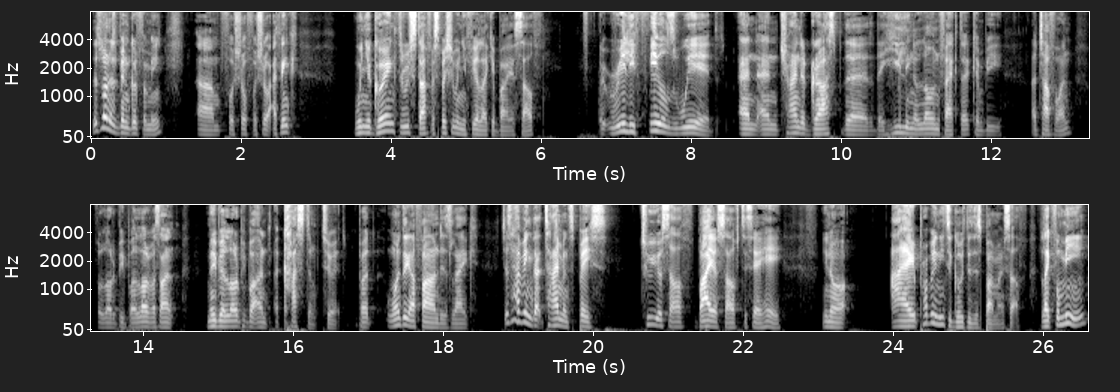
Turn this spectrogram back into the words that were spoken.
this one has been good for me. Um, for sure, for sure. I think when you're going through stuff, especially when you feel like you're by yourself, it really feels weird. And and trying to grasp the the healing alone factor can be a tough one for a lot of people. A lot of us aren't. Maybe a lot of people aren't accustomed to it. But one thing I found is like just having that time and space to yourself, by yourself, to say, hey, you know, I probably need to go through this by myself. Like for me,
